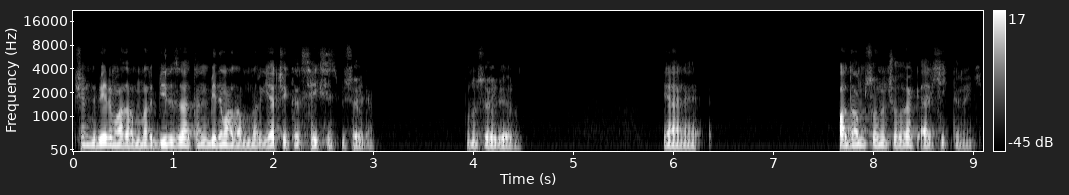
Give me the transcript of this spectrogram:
Şimdi bilim adamları, bir zaten bilim adamları gerçekten seksist bir söylem. Bunu söylüyorum. Yani adam sonuç olarak erkek demek.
